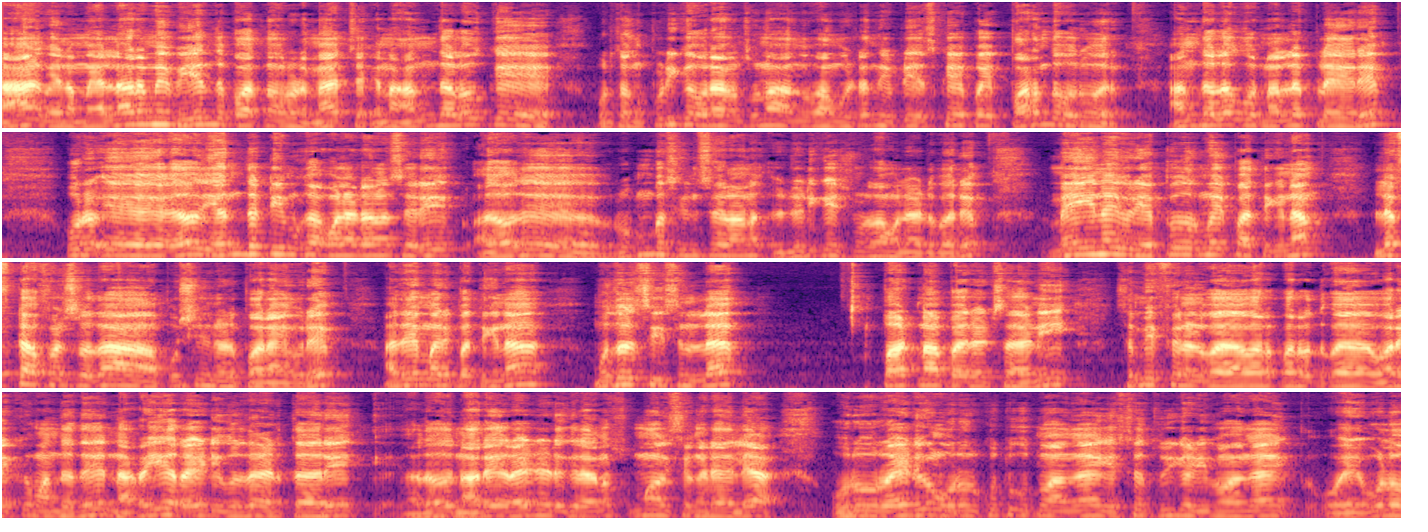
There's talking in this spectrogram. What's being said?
நான் நம்ம எல்லாருமே வியந்து பார்த்தோம் அவரோட மேட்ச் ஏன்னா அந்த அளவுக்கு ஒருத்தவங்க பிடிக்க வராங்கன்னு சொன்னால் அவங்க அவங்ககிட்ட இருந்து எப்படி எஸ்கேப் ஆகி பறந்து வருவார். அந்த அளவுக்கு ஒரு நல்ல பிளேயரு ஒரு அதாவது எந்த டீமுக்காக விளையாடாலும் சரி அதாவது ரொம்ப சின்சியரான டெடிகேஷன் தான் விளையாடுவார். மெயினாக இவர் எப்போதுமே பார்த்தீங்கன்னா லெஃப்ட் ஆஃபர்ஸில் தான் பொசிஷன் எடுப்பாரு இவர். அதே மாதிரி பார்த்தீங்கன்னா முதல் சீசனில் பாட்னா பைரட்ஸ் அணி செமிஃபைனல் வரைக்கும் வந்தது. நிறைய ரைடு இவர் தான் எடுத்தாரு. அதாவது நிறைய ரைடு எடுக்கிறாங்கன்னா சும்மா விஷயம் கிடையாது இல்லையா? ஒரு ஒரு ரைடுக்கும் ஒரு ஒரு குத்து குத்துவாங்க. எஸ்ட் தூக்கி அடிப்பாங்க. எவ்வளோ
